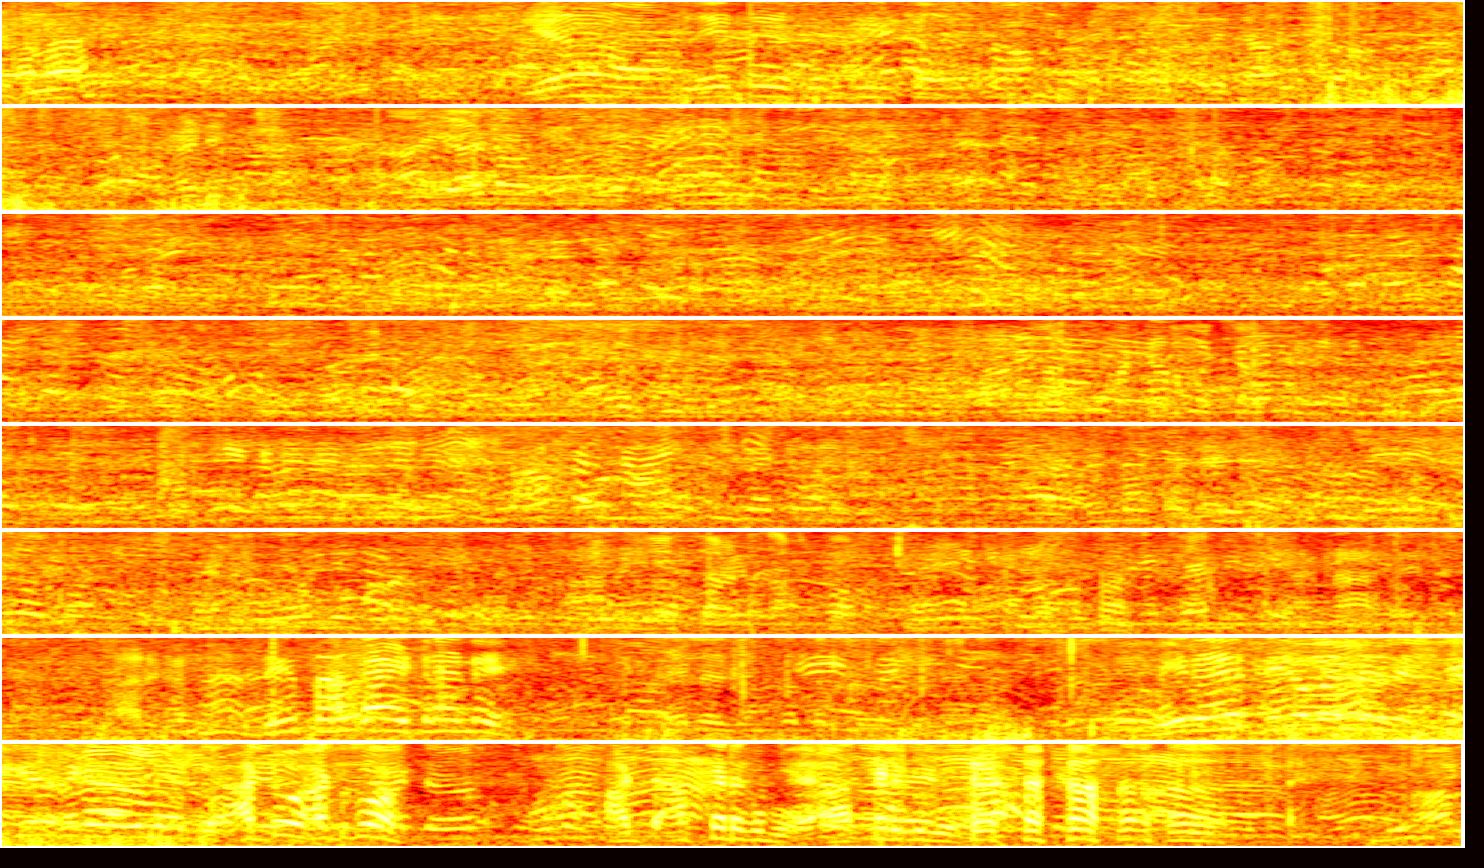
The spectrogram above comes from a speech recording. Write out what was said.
దిగుతారండి మీరే దిగమని అటు అటుకో అటు అక్కడికి పో అక్కడికి పో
